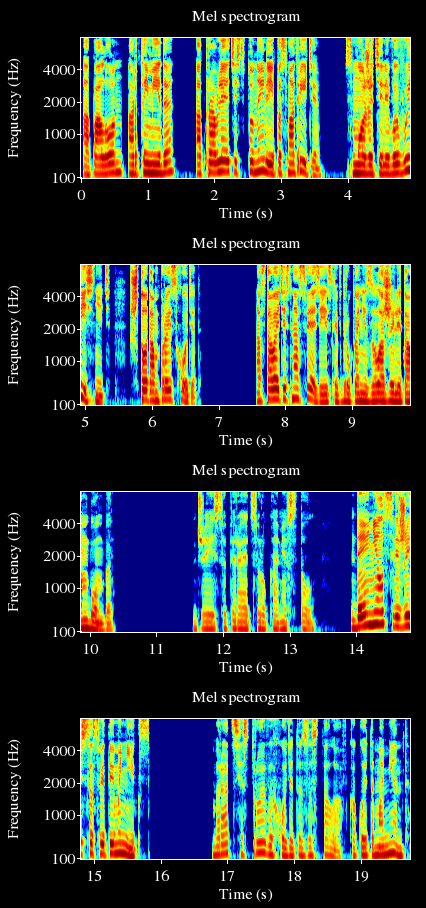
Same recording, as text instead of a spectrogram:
«Аполлон, Артемида, отправляйтесь в туннели и посмотрите, сможете ли вы выяснить, что там происходит», Оставайтесь на связи, если вдруг они заложили там бомбы». Джейс упирается руками в стол. «Дэниел, свяжись со святым Никс». Брат с сестрой выходят из-за стола. В какой-то момент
